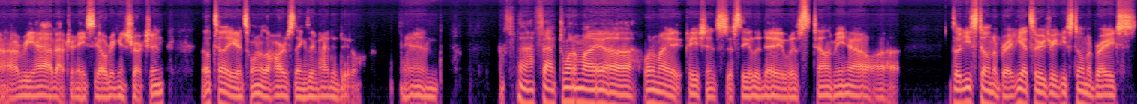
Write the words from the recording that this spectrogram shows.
uh, rehab after an ACL reconstruction, they'll tell you it's one of the hardest things they've had to do. And in fact, one of my uh, one of my patients just the other day was telling me how uh, so he's still in a brace. He had surgery. He's still in a brace,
